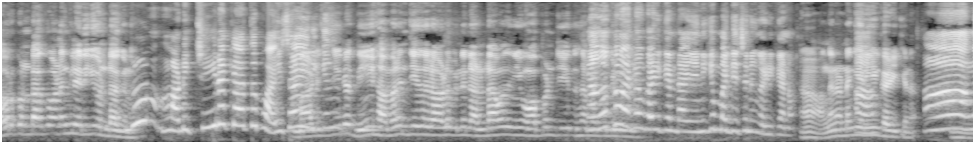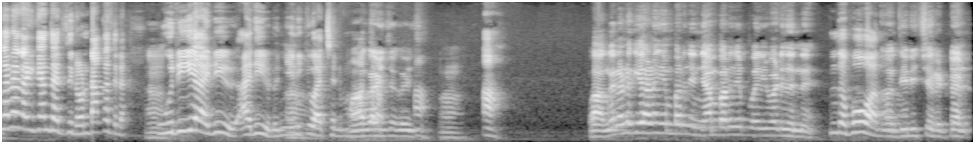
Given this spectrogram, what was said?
അവർക്ക് ഉണ്ടാക്കുവാണെങ്കിൽ എനിക്ക് ഉണ്ടാക്കണം. മടിച്ചീരക്കകത്ത് പൈസ മടിച്ചീര നീ സമരം ചെയ്ത ഒരാൾ പിന്നെ രണ്ടാമത് നീ ഓപ്പൺ ചെയ്ത ഞങ്ങൾക്ക് വല്ലതും കഴിക്കണ്ട. എനിക്കും വല്യച്ഛനും കഴിക്കണം. ആ അങ്ങനെ ഉണ്ടെങ്കിൽ എനിക്കും കഴിക്കണം. ആ അങ്ങനെ കഴിക്കാൻ തരത്തില്ല. ഉണ്ടാക്കത്തില്ല. ഉരിയ അരി അരി ഇടും. എനിക്കും അച്ഛനും ആ. കഴിച്ചു കഴിച്ചു. ആ. ആ അങ്ങനെയൊക്കെയാണ് ഞാൻ പറഞ്ഞു ഞാൻ പറഞ്ഞ പരിപാടി തന്നെ. എന്താ പോവാ? തിരിച്ച് റിട്ടേൺ.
